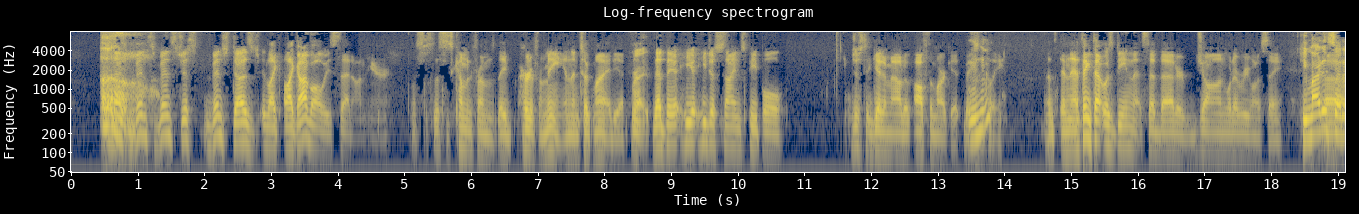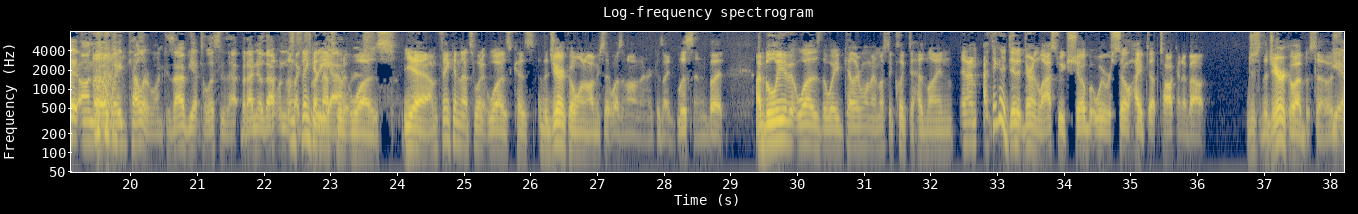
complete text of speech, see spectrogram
Vince Vince just Vince does like like I've always said on here. This is, this is coming from they heard it from me and then took my idea Right. that they he he just signs people just to get him out of off the market basically. And, and I think that was Dean that said that, or John, whatever you want to say. He might have said Uh, it on the Wade Keller one because I have yet to listen to that, but I know that one was I'm like thinking that's what it was. Yeah, I'm thinking that's what it was because the Jericho one obviously it wasn't on there because I listened, but I believe it was the Wade Keller one. I must have clicked a headline, and I'm, I think I did it during last week's show, but we were so hyped up talking about just the Jericho episode Yeah.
